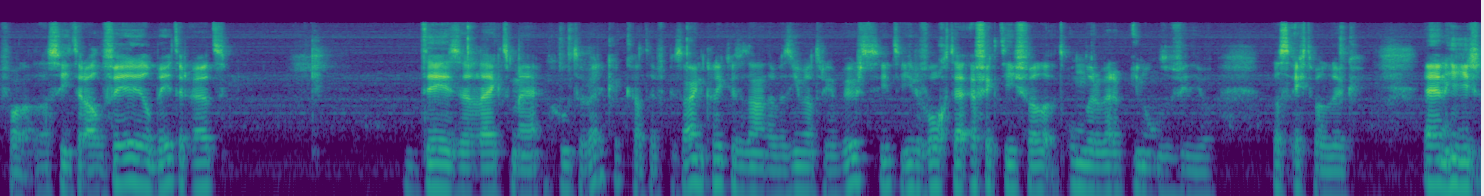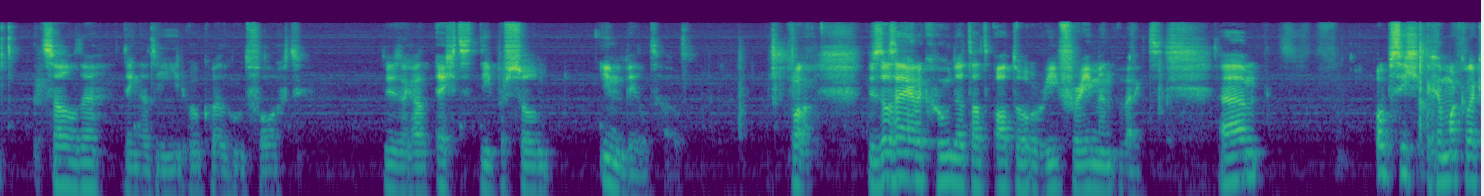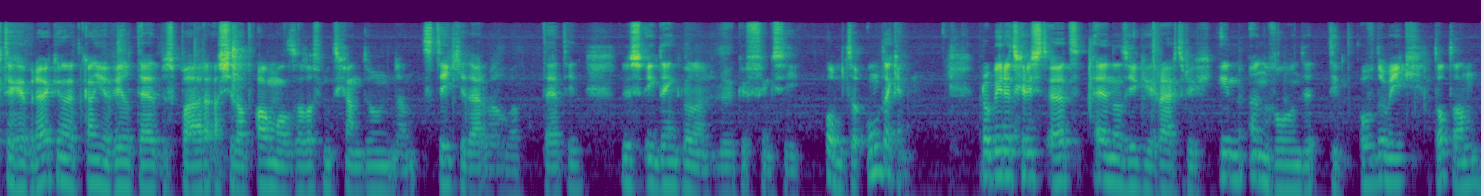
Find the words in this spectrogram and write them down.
Voilà, dat ziet er al veel beter uit. Deze lijkt mij goed te werken. Ik ga het even aanklikken zodat we zien wat er gebeurt. Ziet, hier volgt hij effectief wel het onderwerp in onze video. Dat is echt wel leuk. En hier hetzelfde. Ik denk dat hij hier ook wel goed volgt. Dus dat gaat echt die persoon in beeld houden. Voilà. Dus dat is eigenlijk hoe dat, auto-reframen werkt. Um, op zich gemakkelijk te gebruiken. Het kan je veel tijd besparen. Als je dat allemaal zelf moet gaan doen, dan steek je daar wel wat tijd in. Dus ik denk wel een leuke functie om te ontdekken. Probeer het gerust uit en dan zie ik je graag terug in een volgende tip of the week. Tot dan!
